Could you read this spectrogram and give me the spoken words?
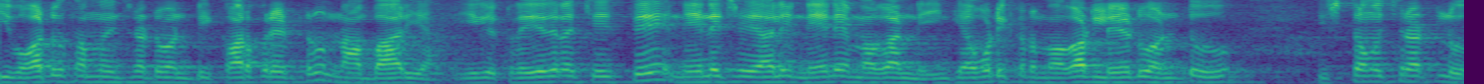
ఈ వార్డుకు సంబంధించినటువంటి కార్పొరేటర్ నా భార్య. ఇక్కడ ఏదైనా చేస్తే నేనే చేయాలి నేనే మగాడిని. ఇంకెవడు ఇక్కడ మగాడు లేడు అంటూ ఇష్టం వచ్చినట్లు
